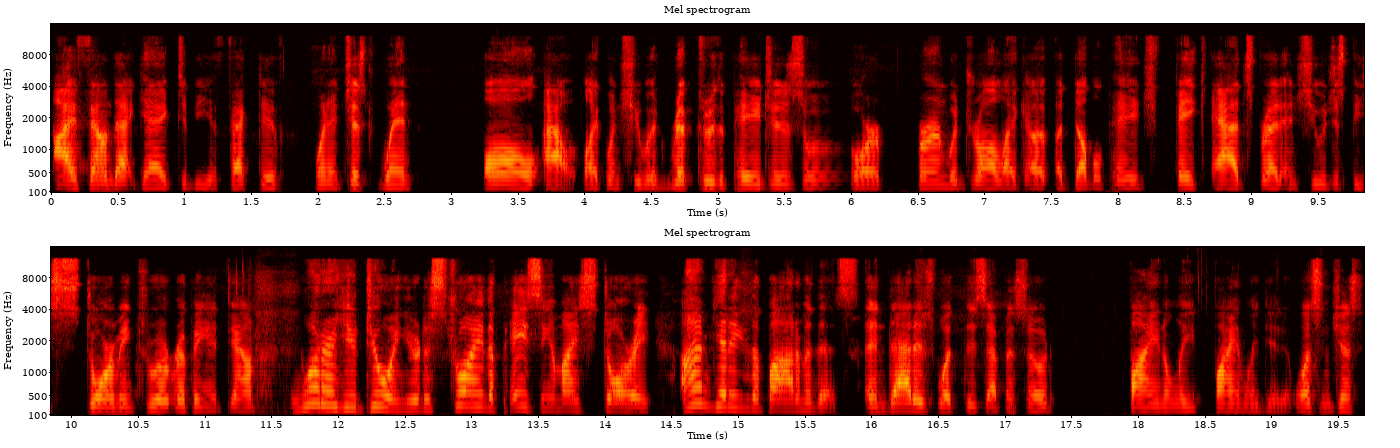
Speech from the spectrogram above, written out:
I found that gag to be effective when it just went all out. Like when she would rip through the pages or, or Byrne would draw like a, a double page fake ad spread and she would just be storming through it, ripping it down. What are you doing? You're destroying the pacing of my story. I'm getting to the bottom of this. And that is what this episode finally, finally did. It wasn't just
